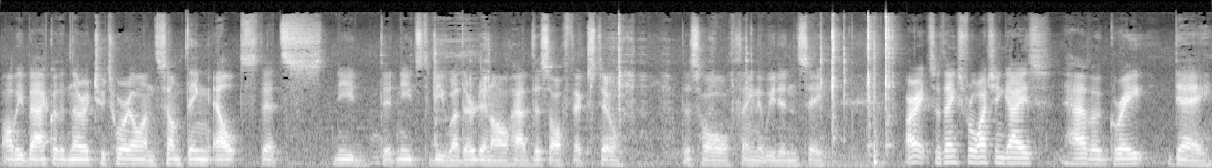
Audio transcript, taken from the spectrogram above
I'll be back with another tutorial on something else that's need that needs to be weathered and I'll have this all fixed too. This whole thing that we didn't see. Alright so thanks for watching guys. Have a great day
